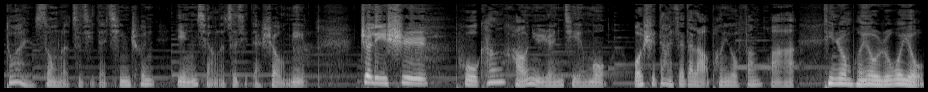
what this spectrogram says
断送了自己的青春，影响了自己的寿命。这里是普康好女人节目，我是大家的老朋友芳华。听众朋友如果有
